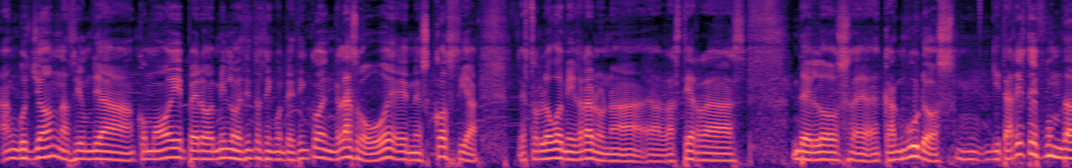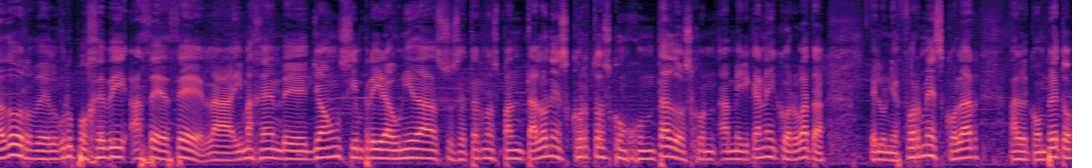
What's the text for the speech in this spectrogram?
Angus Young nació un día como hoy, pero en 1955 en Glasgow, eh, en Escocia. Estos luego emigraron a, a las tierras de los eh, canguros. Guitarrista y fundador del grupo heavy ACDC, la imagen de Young siempre irá unida a sus eternos pantalones cortos conjuntados con americana y corbata el uniforme escolar al completo.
